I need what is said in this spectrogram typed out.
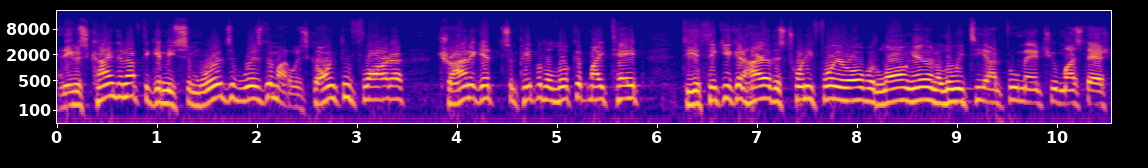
and he was kind enough to give me some words of wisdom. I was going through Florida, trying to get some people to look at my tape. Do you think you can hire this 24-year-old with long hair and a Louis Vuitton Fu Manchu mustache?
